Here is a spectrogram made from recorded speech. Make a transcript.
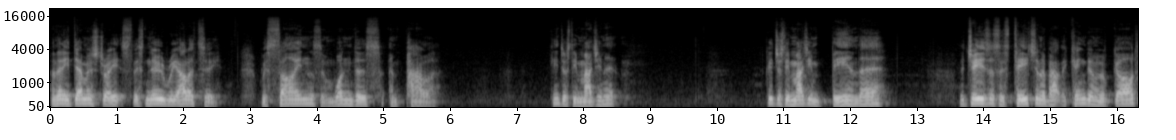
and then he demonstrates this new reality with signs and wonders and power. Can you just imagine it? Can you just imagine being there? That Jesus is teaching about the kingdom of God,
